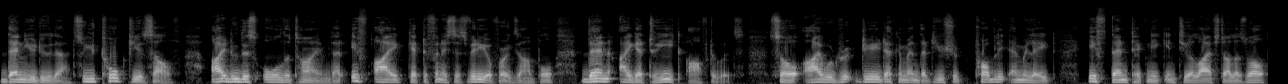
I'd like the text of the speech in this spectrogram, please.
then you do that. So you talk to yourself. I do this all the time that if I get to finish this video, for example, then I get to eat afterwards. So I would really recommend that you should probably emulate if-then technique into your lifestyle as well.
